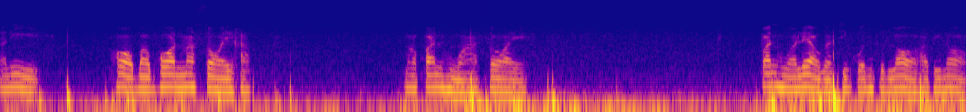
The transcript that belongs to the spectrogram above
อันนี้พ่อบาพรมาซอยครับ มาฟันหัวซอย ฟันหัวแล้วกับสิขนขึ้นล่อครับพี่น้อง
